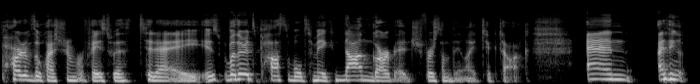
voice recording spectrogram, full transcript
part of the question we're faced with today is whether it's possible to make non garbage for something like TikTok. And I think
